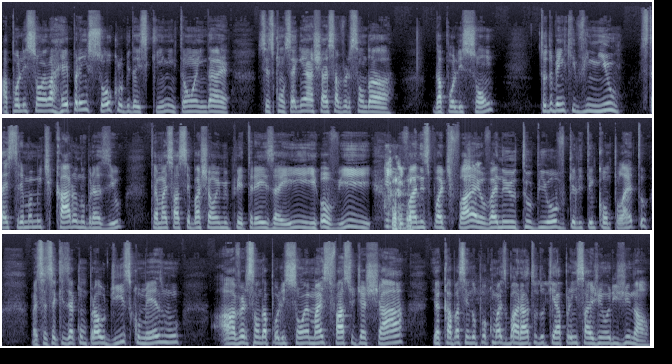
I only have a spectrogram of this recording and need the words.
A Polisson, ela reprensou o Clube da Esquina, então ainda é... Vocês conseguem achar essa versão da, da Polisson. Tudo bem que vinil está extremamente caro no Brasil. Então é mais fácil você baixar um MP3 aí e ouvir. ou vai no Spotify, ou vai no YouTube e ouve que ele tem completo. Mas se você quiser comprar o disco mesmo, a versão da Polisson é mais fácil de achar e acaba sendo um pouco mais barato do que a prensagem original.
